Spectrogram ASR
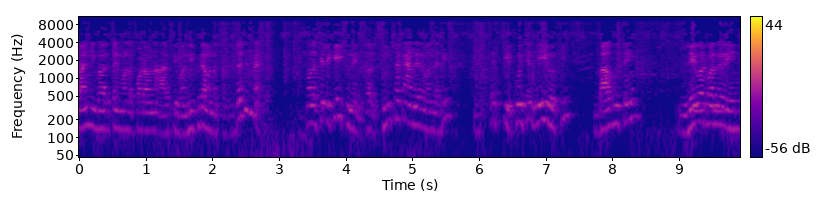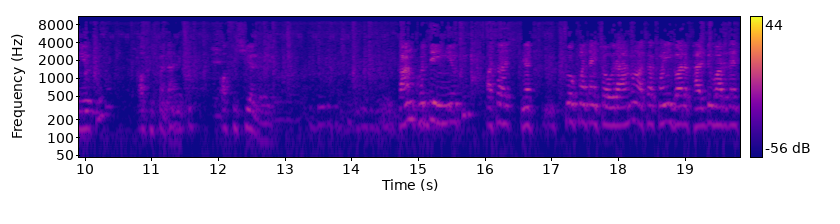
जान्ने भएर चाहिँ मलाई पढाउन आएको भन्ने कुरा हुन सक्छ। जति म्याटर मलाई त्यसले केही छुँदैन। तर छुन्छ कहाँनिर भन्दाखेरि यति क्वेसन यही हो कि बाबु चाहिँ लेबर बनेर हिँड्ने हो कि अफिसमा जाने। कि अफिसियल हो। काम खोज्दै हिँड्ने हो कि अथवा यहाँ चोकमा चाहिँ चौराहामा अथवा कहीँ गएर फाल्टु भएर चाहिँ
